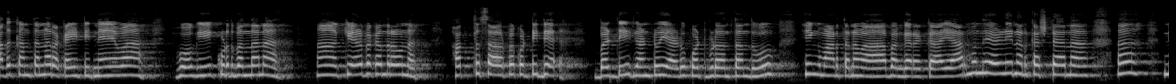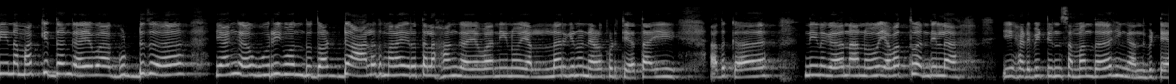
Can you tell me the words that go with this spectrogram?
ಅದಕ್ಕಂತನ ರೊಕ್ಕ ಇಟ್ಟಿದ್ನೆ ಅಯ್ಯವ ಹೋಗಿ ಕುಡ್ದು ಬಂದಾನ. ಕೇಳ್ಬೇಕಂದ್ರ ಅವನ. ಹತ್ತು ಸಾವಿರ ರೂಪಾಯಿ ಕೊಟ್ಟಿದ್ದೆ. ಬಡ್ಡಿ ಗಂಟು ಎರಡು ಕೊಟ್ಬಿಡು ಅಂತಂದು ಹಿಂಗ್ ಮಾಡ್ತಾನವ ಬಂಗಾರಕ್ಕ. ಯಾರ ಮುಂದೆ ಹೇಳಿ ನನ್ನ ಕಷ್ಟನ? ನೀ ನಮ್ಮ ಅಕ್ಕಿದ್ದಂಗ ಅಯ್ಯವ ಗುಡ್ಡದ ಹೆಂಗ ಊರಿಗೆ ಒಂದು ದೊಡ್ಡ ಆಲದ ಮರ ಇರುತ್ತಲ್ಲ ಹಂಗ ಅಯ್ಯವ ನೀನು ಎಲ್ಲರಿಗೂ ನೆಳ್ಕೊಡ್ತೀಯ ತಾಯಿ. ಅದಕ್ಕೆ ಹಡಿಬಿಟ್ಟಿನ ಸಂಬಂಧ ಹಿಂಗ ಅಂದ್ಬಿಟ್ಟೆ.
